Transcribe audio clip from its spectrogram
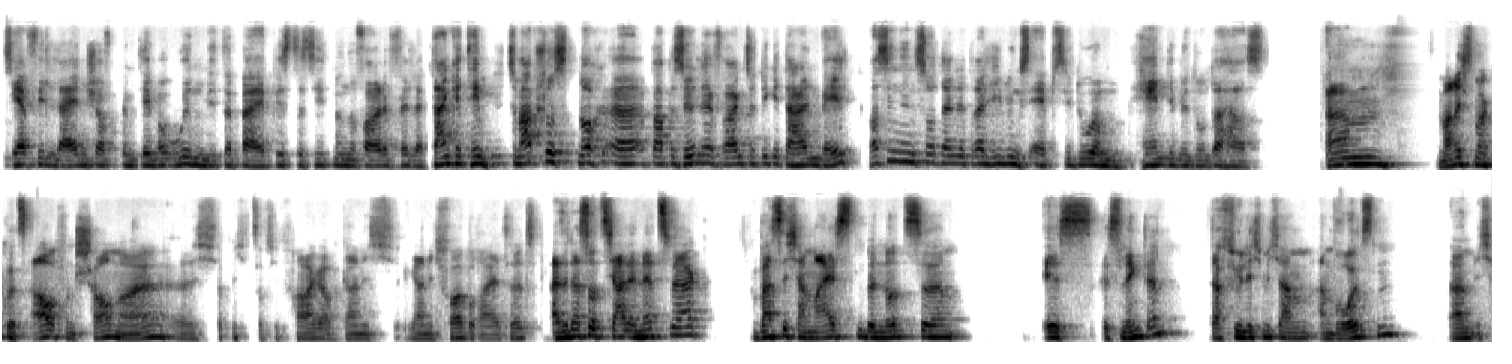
sehr viel Leidenschaft beim Thema Uhren mit dabei bist. Das sieht man auf alle Fälle. Danke, Tim. Zum Abschluss noch äh, ein paar persönliche Fragen zur digitalen Welt. Was sind denn so deine drei Lieblings-Apps, die du am Handy mitunter hast? Ähm, mache ich es mal kurz auf und schau mal. Äh, ich habe mich jetzt auf die Frage auch gar nicht, gar nicht vorbereitet. Also das soziale Netzwerk, was ich am meisten benutze, ist, ist LinkedIn. Da fühle ich mich am, am wohlsten. Ähm, ich,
